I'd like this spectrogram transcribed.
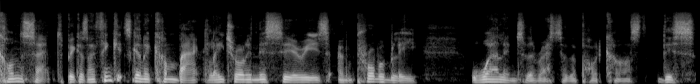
concept? Because I think it's going to come back later on in this series and probably well into the rest of the podcast this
